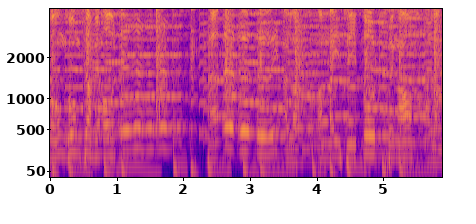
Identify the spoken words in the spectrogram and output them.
បងបងចាំអូនអើហាអើអើអើយអាឡងអមៃស៊ីពូតស្ងោអាឡង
